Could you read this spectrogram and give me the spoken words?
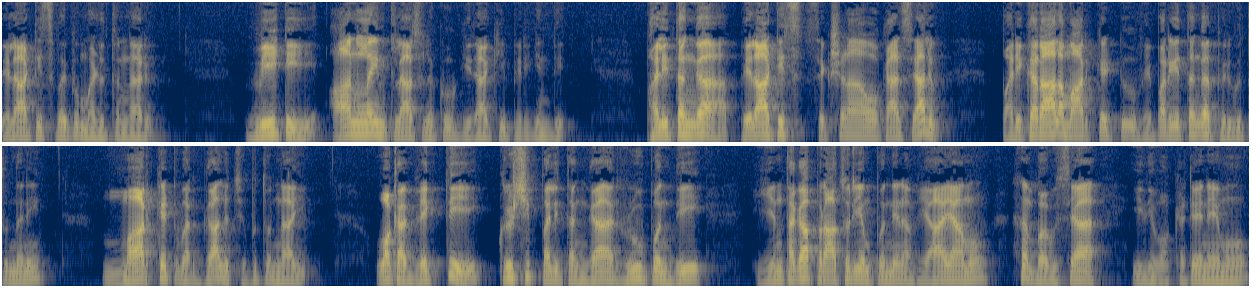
పిలాటిస్ వైపు మళ్ళుతున్నారు. వీటి ఆన్లైన్ క్లాసులకు గిరాకీ పెరిగింది. ఫలితంగా పిలాటిస్ శిక్షణ అవకాశాలు పరికరాల మార్కెట్టు విపరీతంగా పెరుగుతుందని మార్కెట్ వర్గాలు చెబుతున్నాయి. ఒక వ్యక్తి కృషి ఫలితంగా రూపొంది ఇంతగా ప్రాచుర్యం పొందిన వ్యాయామం బహుశా ఇది ఒక్కటేనేమో.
